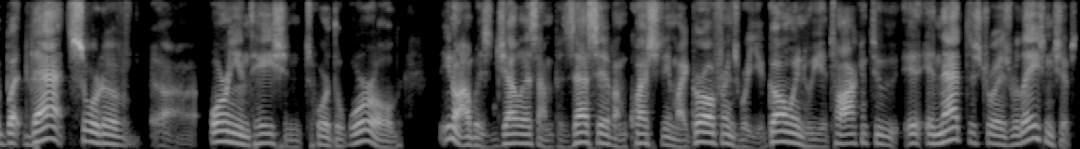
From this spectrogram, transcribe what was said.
But that sort of uh, orientation toward the world you know, I was jealous, I'm possessive, I'm questioning my girlfriends, where you going, who you talking to, and that destroys relationships.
